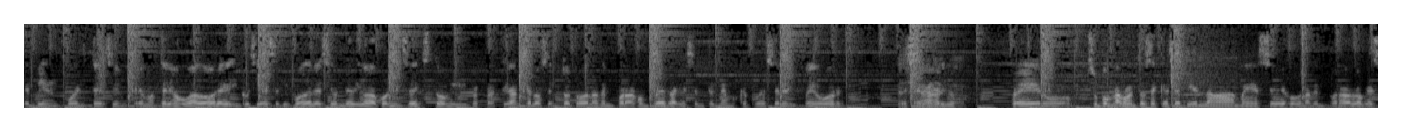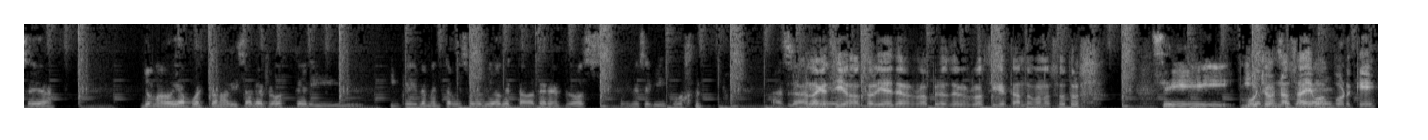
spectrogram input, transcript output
es bien fuerte, siempre hemos tenido jugadores, inclusive ese tipo de lesión le dio a Colin Sexton y pues prácticamente lo sentó toda la temporada completa, que entendemos que puede ser el peor escenario. Pero supongamos entonces que se pierda meses o una temporada o lo que sea, yo me había puesto a analizar el roster y increíblemente me se me olvidó que estaba Terence Ross en ese equipo. Así la verdad que... que sí, yo no sabía de Terence Ross, pero Terence Ross sigue estando con nosotros. Sí. Muchos no sabemos por qué,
